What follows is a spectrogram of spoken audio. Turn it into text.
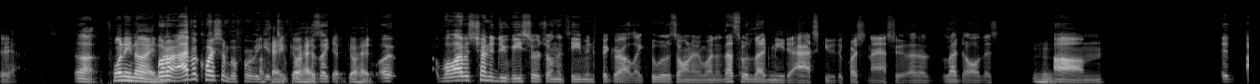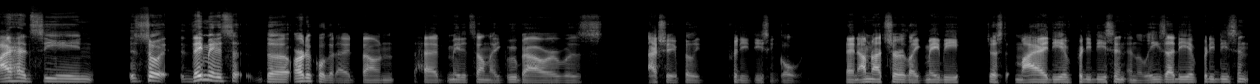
Happens. Uh, twenty nine. Hold on, I have a question before we get Okay, too go far. ahead. Like, yep, go ahead. well, I was trying to do research on the team and figure out like who was on and when. That's what led me to ask you the question I asked you that uh, led to all this. Mhm. Um, I had seen so they made it the article that I had found had made it sound like Grubauer was actually a pretty pretty decent goalie, and I'm not sure like maybe just my idea of pretty decent and the league's idea of pretty decent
